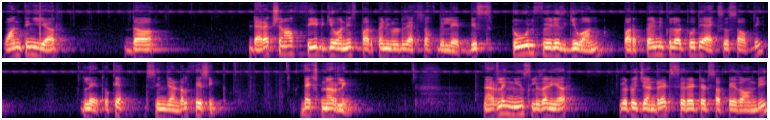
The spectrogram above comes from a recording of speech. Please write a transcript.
One thing here the direction of feed given is perpendicular to the axis of the lathe. This tool feed is given perpendicular to the axis of the lathe okay? It's in general facing. Next knurling. Knurling means listen here you have to generate serrated surface on the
